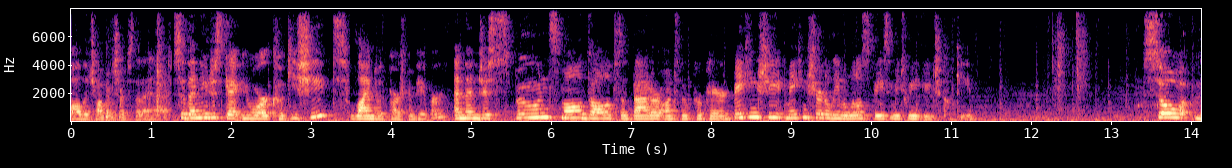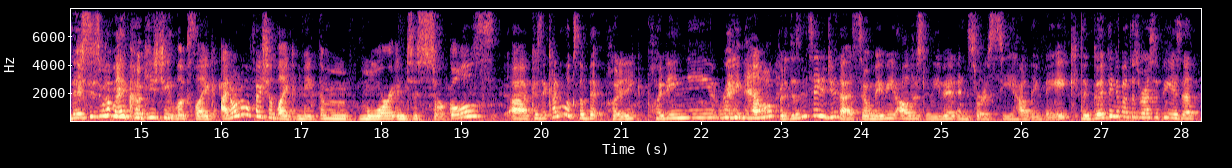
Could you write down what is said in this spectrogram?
all the chocolate chips that I had. So then you just get your cookie sheet lined with parchment paper and then just spoon small dollops of batter onto the prepared baking sheet, making sure to leave a little space in between each cookie. So this is what my cookie sheet looks like. I don't know if I should like make them more into circles because uh, it kind of looks a bit pudding puddingy right now, but it doesn't say to do that. So maybe I'll just leave it and sort of see how they bake. The good thing about this recipe is that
